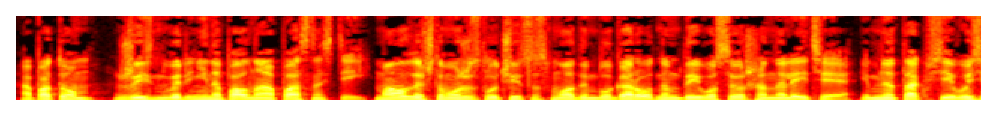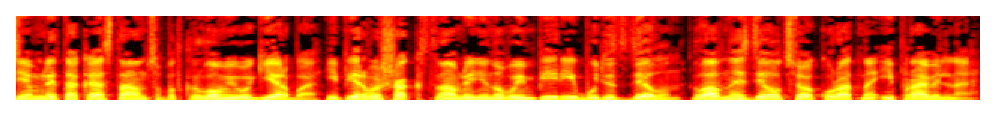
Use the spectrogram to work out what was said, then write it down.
а потом, жизнь дворянина полна опасностей. Мало ли что может случиться с молодым благородным до его совершеннолетия. Именно так все его земли так и останутся под крылом его герба. И первый шаг к становлению новой империи будет сделан. Главное сделать все аккуратно и правильно.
